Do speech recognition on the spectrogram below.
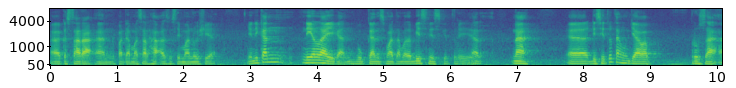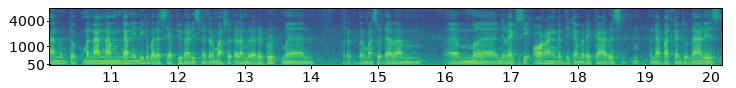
uh, kesetaraan, pada masalah hak asasi manusia. Ini kan nilai kan, bukan semata-mata bisnis gitu. Iya. Nah, uh, di situ tanggung jawab perusahaan untuk menanamkan ini kepada setiap jurnalisme termasuk dalam rekrutmen, ter termasuk dalam uh, menyeleksi orang ketika mereka harus mendapatkan jurnalis.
